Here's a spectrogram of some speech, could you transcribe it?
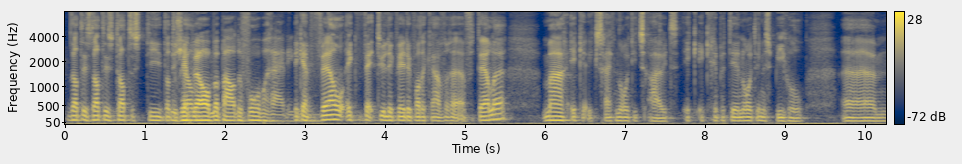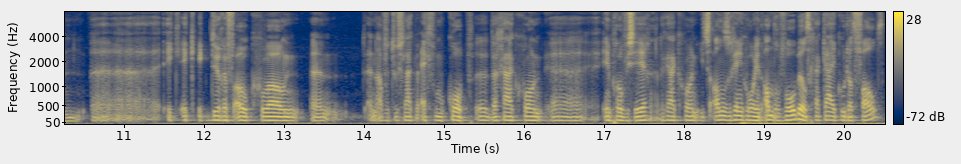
dat is, dat is, dat is die. Dat dus je wel, hebt wel een bepaalde voorbereiding. Ik heb wel, ik weet, tuurlijk weet ik wat ik ga ver, vertellen, maar ik, ik schrijf nooit iets uit. Ik, ik repeteer nooit in de spiegel. Um, uh, ik, ik, ik durf ook gewoon en af en toe sla ik me echt voor mijn kop. Uh, dan ga ik gewoon uh, improviseren. Dan ga ik gewoon iets anders erin gooien, een ander voorbeeld. Ga kijken hoe dat valt.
